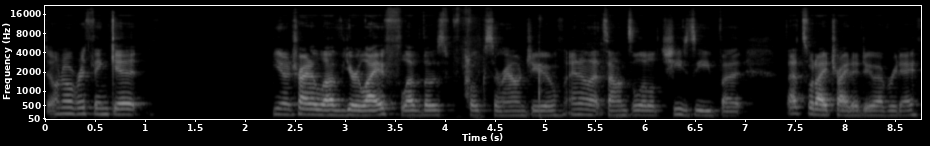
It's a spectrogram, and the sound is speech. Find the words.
Don't overthink it. you know, try to love your life, love those folks around you. I know that sounds a little cheesy, but that's what I try to do every day.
